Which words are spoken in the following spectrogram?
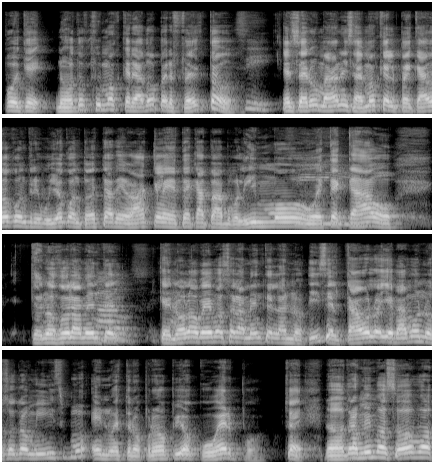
porque nosotros fuimos creados perfectos. Sí. El ser humano, y sabemos que el pecado contribuyó con toda esta debacle, este catabolismo Sí. este caos, que no solamente, Caos, que no lo vemos solamente en las noticias, el caos lo llevamos nosotros mismos en nuestro propio cuerpo. O sea, nosotros mismos somos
